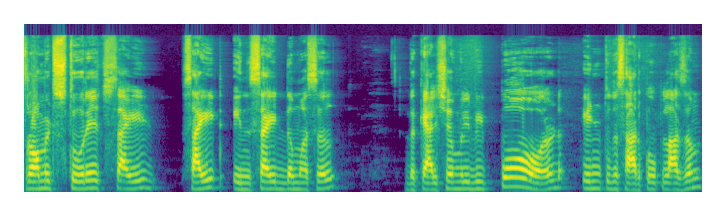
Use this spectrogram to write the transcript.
from its storage side site inside the muscle. The calcium will be poured into the sarcoplasm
